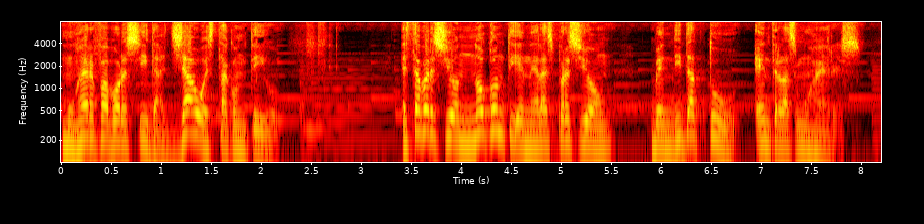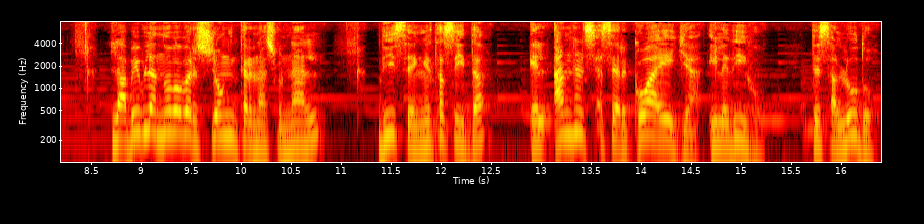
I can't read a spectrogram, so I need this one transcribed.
mujer favorecida, Yahweh está contigo. Esta versión no contiene la expresión bendita tú entre las mujeres. La Biblia Nueva Versión Internacional dice en esta cita, el ángel se acercó a ella y le dijo, te saludo,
